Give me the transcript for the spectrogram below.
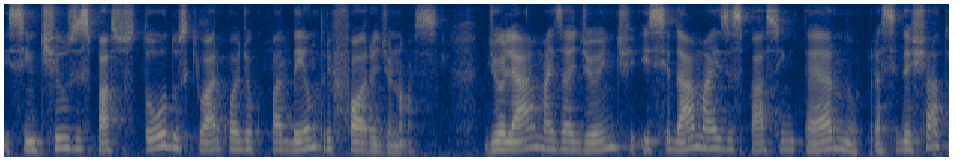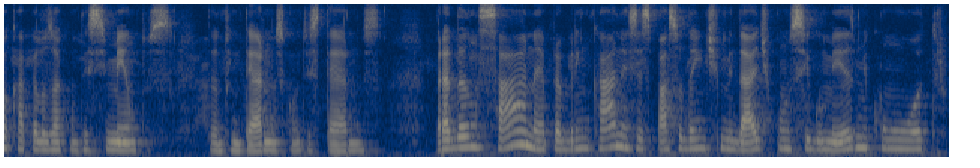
e sentir os espaços todos que o ar pode ocupar dentro e fora de nós. De olhar mais adiante e se dar mais espaço interno para se deixar tocar pelos acontecimentos, tanto internos quanto externos para dançar, né, para brincar nesse espaço da intimidade consigo mesmo e com o outro.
